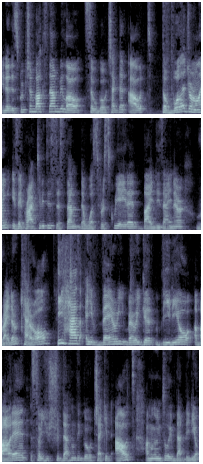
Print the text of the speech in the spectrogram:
in the description box down below, so go check that out. So bullet journaling is a productivity system that was first created by designer Ryder Carroll. He has a very, very good video about it, so you should definitely go check it out. I'm going to leave that video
